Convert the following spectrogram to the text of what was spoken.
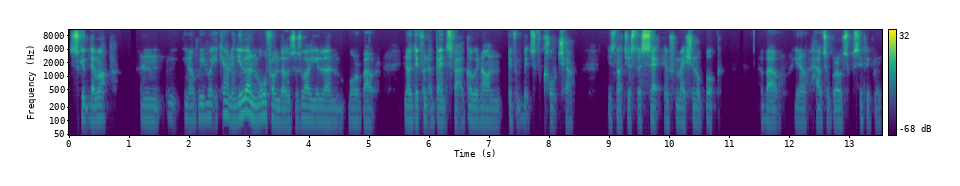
scoop them up, and you know, read what you can. And you learn more from those as well. You learn more about, you know, different events that are going on, different bits of culture. It's not just a set informational book about, you know, how to grow specifically.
